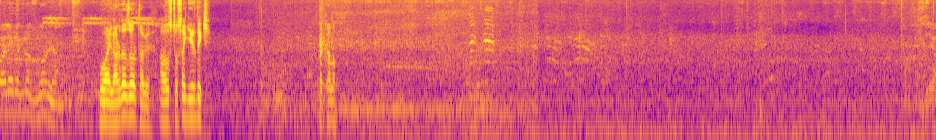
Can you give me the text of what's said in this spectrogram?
Bu aylarda biraz zor yani kuş. Bu aylarda zor tabi. Ağustos'a girdik. Bakalım. Ya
